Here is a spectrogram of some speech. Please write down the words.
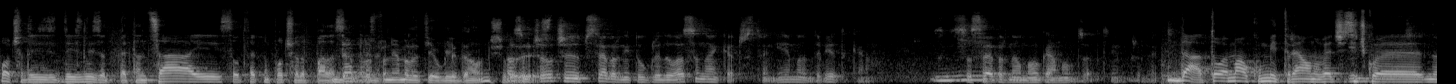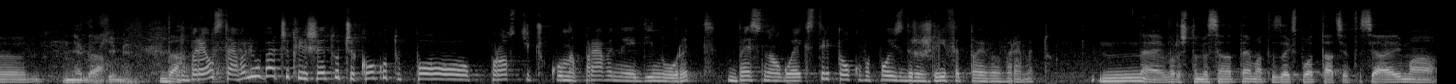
Почва да, из, да излизат петънца и съответно почва да пада. Да, просто няма да ти е огледало. Аз съм чул, че сребърните огледала са най-качествени. Ема дали е така? Със сребърна амалгама отзад. Да, то е малко мит. Реално вече всичко е... Някаква да. химия. Да. Добре, остава ли обаче клишето, че колкото по-простичко направен е един уред, без много екстри, толкова по-издръжлив е той във времето? Не, връщаме се на темата за експлоатацията. Сега има,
